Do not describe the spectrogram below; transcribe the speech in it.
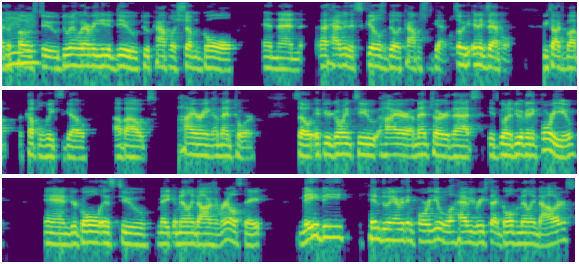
as mm-hmm. opposed to doing whatever you need to do to accomplish some goal and then having the skills to be able to accomplish it together. So, an example, we talked about a couple of weeks ago about hiring a mentor. So, if you're going to hire a mentor that is going to do everything for you, and your goal is to make a million dollars in real estate, maybe him doing everything for you will have you reach that goal of a million dollars.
